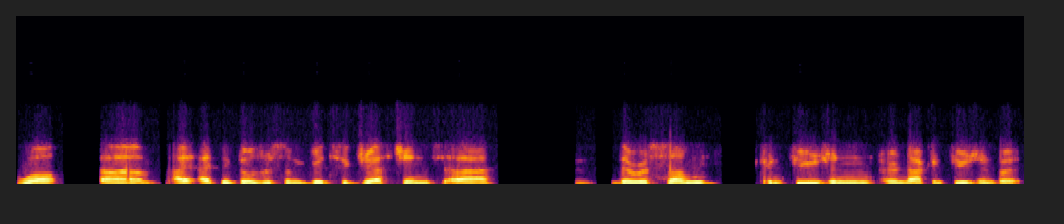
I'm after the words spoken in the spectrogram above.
well, um, I, I, think those are some good suggestions. Uh, there was some confusion, or not confusion, but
